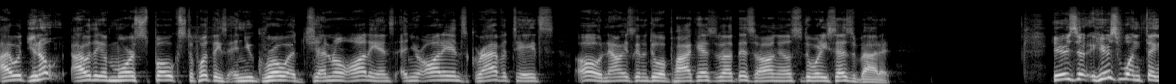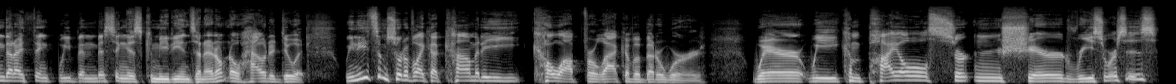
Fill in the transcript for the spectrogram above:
I would, You think- know- I would think of more spokes to put things, and you grow a general audience, and your audience gravitates. Oh, now he's going to do a podcast about this. Oh, I'm going to listen to what he says about it. Here's a, here's one thing that I think we've been missing as comedians, and I don't know how to do it. We need some sort of like a comedy co-op, for lack of a better word, where we compile certain shared resources.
